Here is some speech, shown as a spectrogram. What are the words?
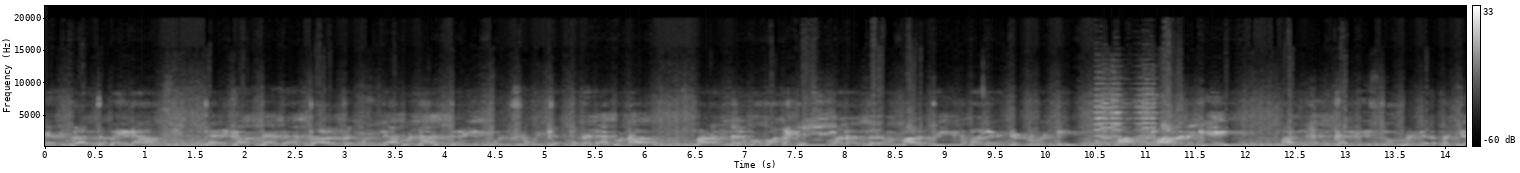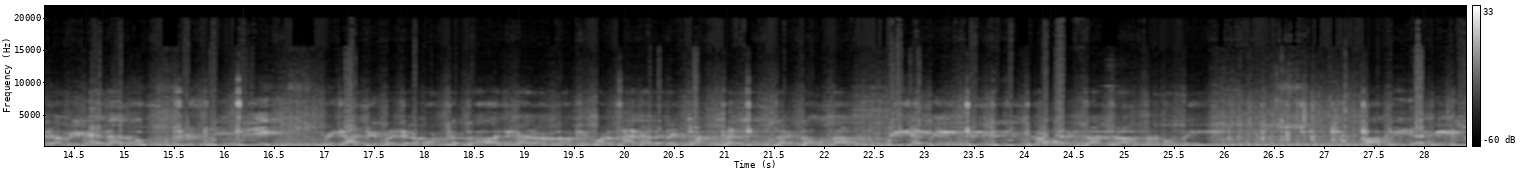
ఏ ప్రాంతమైన ధనిక పేద తారతమ్యం లేకుండా స్త్రీ పురుష విచక్షణ లేకుండా మనందరము ఒకటి మనందరం భారతీయులు అనేటటువంటి ఆ భావనకి భంగం కలిగిస్తూ ప్రజల మధ్య విభేదాలు సృష్టించి మెజార్టీ ప్రజల ఓట్లతో అధికారంలోకి కొనసాగాలనే దుష్ట చిత్తంతో ఉన్న బీజేపీని చిత్తు చిత్తుగా ఓడించాల్సిన అవసరం ఉంది. ఆ బీజేపీకి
